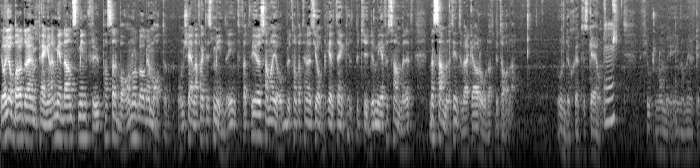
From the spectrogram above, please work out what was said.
Jag jobbar och drar hem pengarna medan min fru passar barn och lagar maten. Hon tjänar faktiskt mindre, inte för att vi gör samma jobb utan för att hennes jobb helt enkelt betyder mer för samhället men samhället inte verkar ha råd att betala. Undersköterska är hon. 14 år inom yrket.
